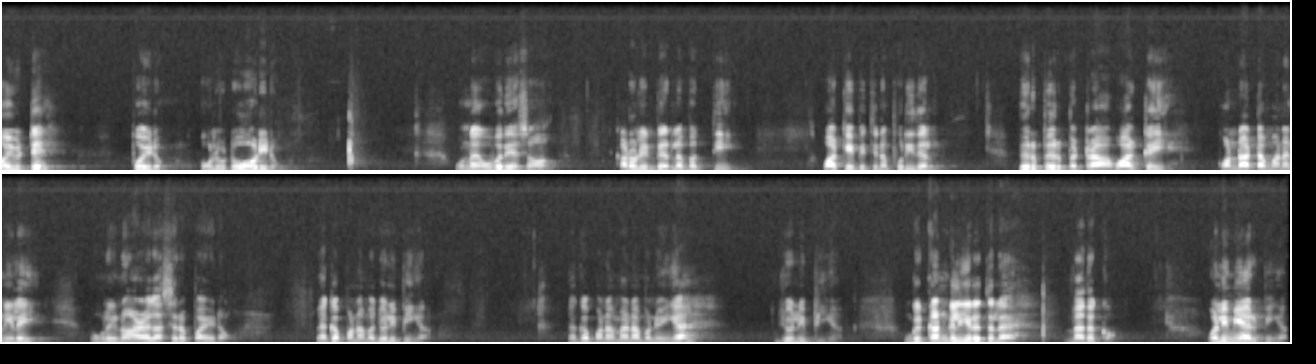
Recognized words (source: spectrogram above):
நோய் விட்டு போயிடும். உங்களை விட்டு ஓடிடும். உன்ன உபதேசம் கடவுளின் பேரில் பக்தி வாழ்க்கை பற்றின புரிதல் வெறுப்பு வெறுப்பற்ற வாழ்க்கை கொண்டாட்ட மனநிலை உங்களை இன்னும் அழகாக சிறப்பாகிடும் மேக்கப் பண்ணாமல் ஜொலிப்பீங்க. மேக்கப் பண்ணாமல் என்ன பண்ணுவீங்க? ஜொலிப்பீங்க. உங்கள் கண்கள் ஈரத்தில் மிதக்கும். வலிமையாக இருப்பீங்க.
